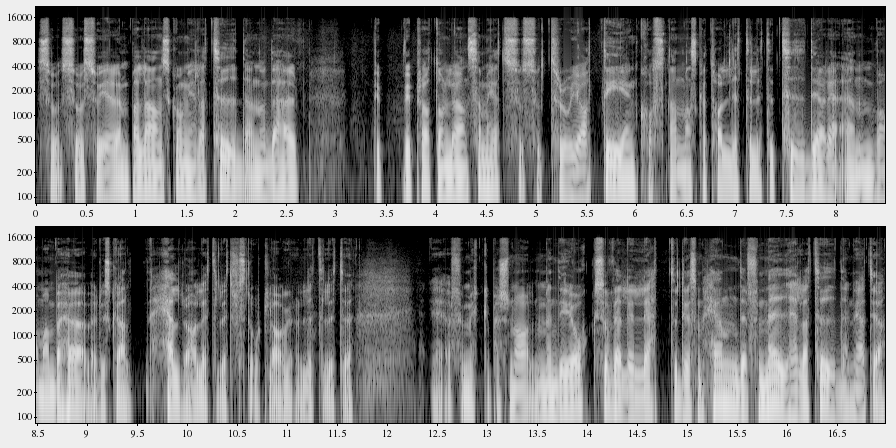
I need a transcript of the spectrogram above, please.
så, så, så är det en balansgång hela tiden. Och det här, vi, vi pratar om lönsamhet, så, så tror jag att det är en kostnad man ska ta lite, lite tidigare än vad man behöver. Du ska hellre ha lite, lite för stort lager och lite, lite eh, för mycket personal. Men det är också väldigt lätt och det som händer för mig hela tiden är att jag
